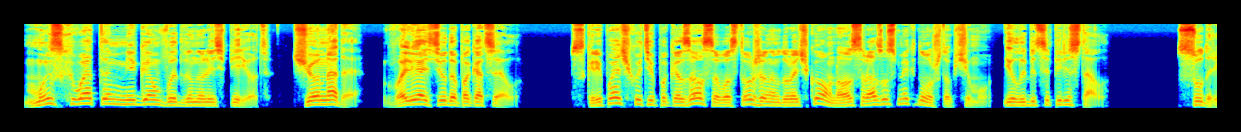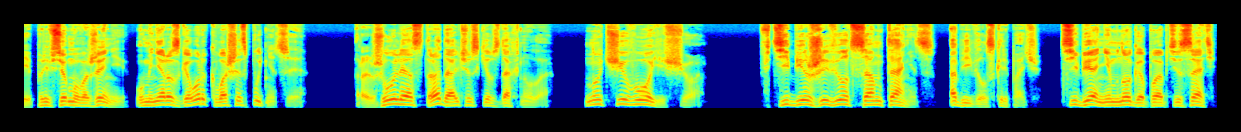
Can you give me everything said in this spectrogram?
Мы с хватом мигом выдвинулись вперед. «Чё надо? Вали отсюда, пока цел!» Скрипач хоть и показался восторженным дурачком, но сразу смекнул, что к чему, и улыбиться перестал. «Судари, при всем уважении, у меня разговор к вашей спутнице». Рыжуля страдальчески вздохнула. «Ну чего еще?» «В тебе живет сам танец», — объявил скрипач. «Тебя немного пообтесать,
